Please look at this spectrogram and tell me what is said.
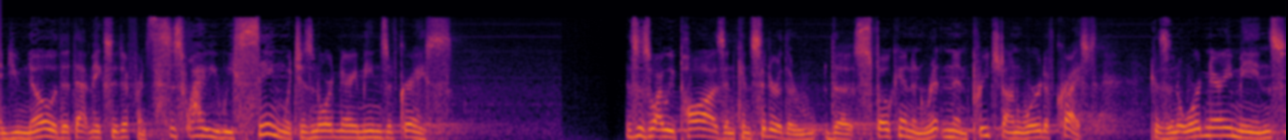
And you know that that makes a difference. This is why we sing, which is an ordinary means of grace. This is why we pause and consider the, the spoken and written and preached on word of Christ. Because an ordinary means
